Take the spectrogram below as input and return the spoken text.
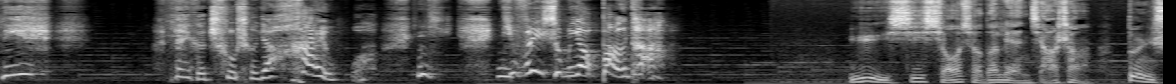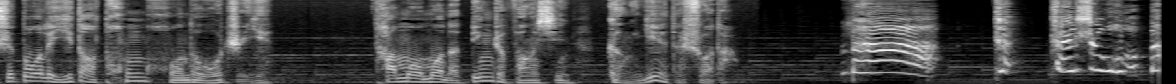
你那个畜生要害我，你你为什么要帮他？于雨溪小小的脸颊上顿时多了一道通红的五指印，她默默的盯着方心，哽咽的说道：“妈，他他是我爸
